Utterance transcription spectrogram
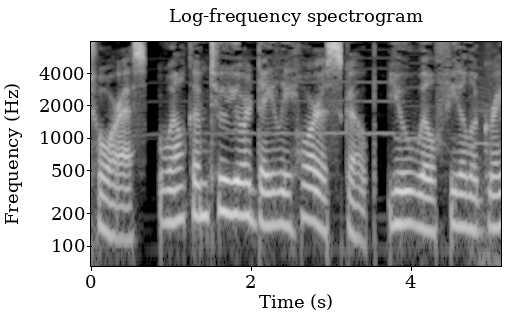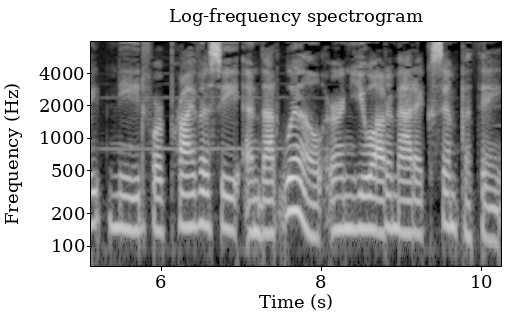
Taurus, welcome to your daily horoscope. You will feel a great need for privacy and that will earn you automatic sympathy.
